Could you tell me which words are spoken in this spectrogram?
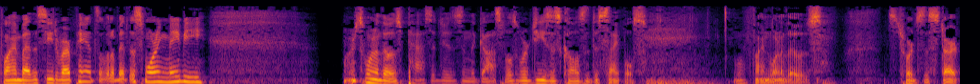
flying by the seat of our pants a little bit this morning. Maybe. Where's one of those passages in the Gospels where Jesus calls the disciples? We'll find one of those. It's towards the start.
